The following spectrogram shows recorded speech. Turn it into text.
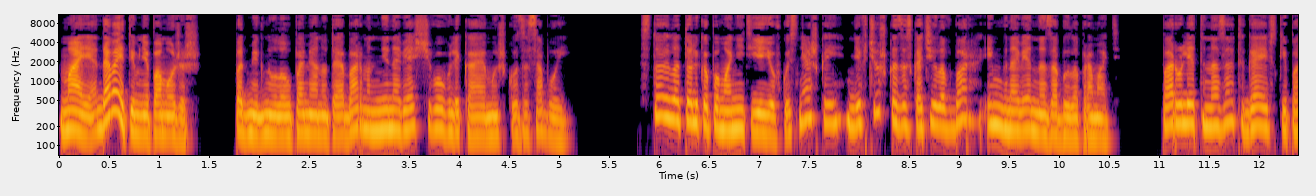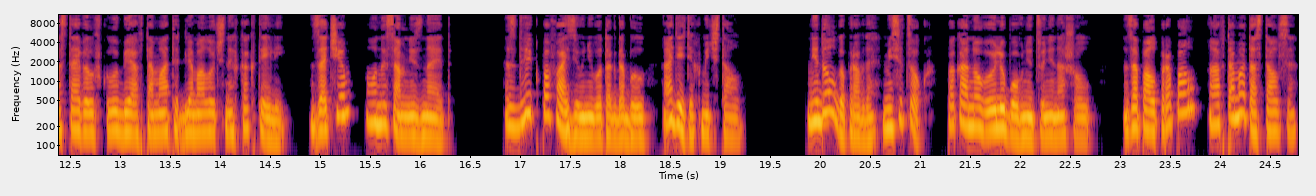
«Майя, давай ты мне поможешь», — подмигнула упомянутая бармен, ненавязчиво увлекая мышку за собой. Стоило только поманить ее вкусняшкой, девчушка заскочила в бар и мгновенно забыла про мать. Пару лет назад Гаевский поставил в клубе автоматы для молочных коктейлей. Зачем, он и сам не знает. Сдвиг по фазе у него тогда был, о детях мечтал. Недолго, правда, месяцок, пока новую любовницу не нашел. Запал-пропал, а автомат остался.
